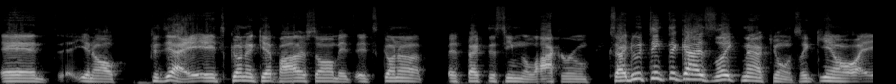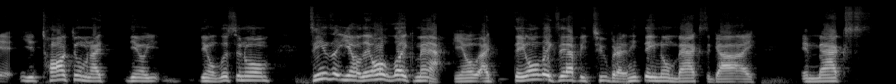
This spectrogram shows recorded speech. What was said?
And you know, because yeah, it's gonna get bothersome. It's it's gonna affect this team in the locker room. Because I do think the guys like Mac Jones, like you know, you talk to him, and I, you know, you know, listen to them. seems like you know they all like Mac. You know, I they all like Zappe too, but I think they know Mac's the guy, and Mac's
